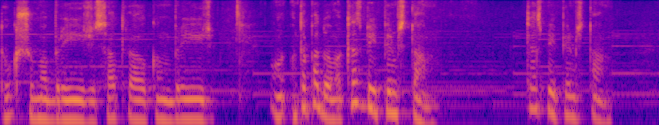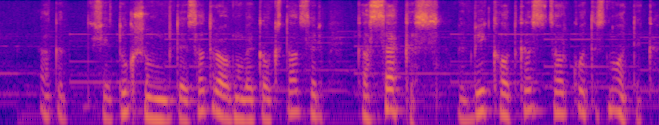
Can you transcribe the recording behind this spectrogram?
tukšuma brīži, satraukuma brīži. Un, un tad padomā, kas bija pirms tam? Kas bija pirms tam? Ja, kad šī tukšuma, tie satraukumi vai kaut kas tāds ir kā sekas, bet bija kaut kas, caur ko tas notika.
